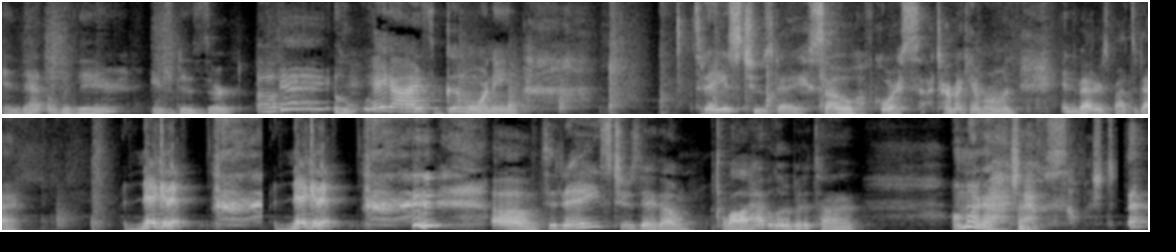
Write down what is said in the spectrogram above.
And that over there is dessert, okay? Hey guys, good morning. Today is Tuesday, so of course I turn my camera on and the battery's about to die. Negative, Negative. Um, today's Tuesday though. While I have a little bit of time. Oh my gosh, I have so much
